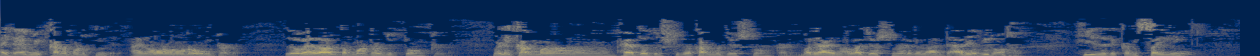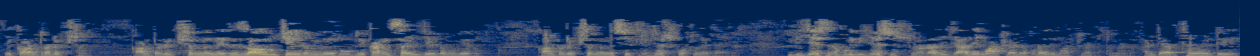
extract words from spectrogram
అయితే మీకు కనపడుతుంది. ఆయన ఓడవడో ఉంటాడు. ఏదో వేదాంతం మాటలు చెప్తూ ఉంటాడు. మళ్ళీ కర్మ భేద దృష్టిగా కర్మ చేస్తూ ఉంటాడు. మరి ఆయన అలా చేస్తున్నాడు కదా అంటే అదే విరోధం. He reconciling the contradiction contradiction అని రిజాల్వ్ చేయడం వేరు రికన్సైల్ చేయడం వేరు. కాంట్రడిక్షన్లను సెటిల్ చేసుకోవట్లేదు ఆయన. ఇది చేసినప్పుడు ఇది చేసిస్తున్నాడు అది అది మాట్లాడినప్పుడు అది మాట్లాడుతున్నాడు. అంటే అర్థం ఏంటి?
